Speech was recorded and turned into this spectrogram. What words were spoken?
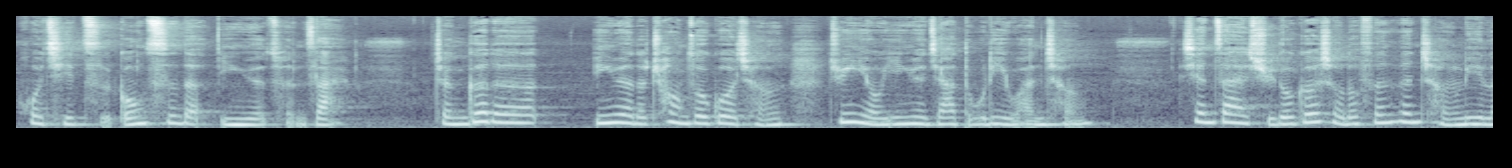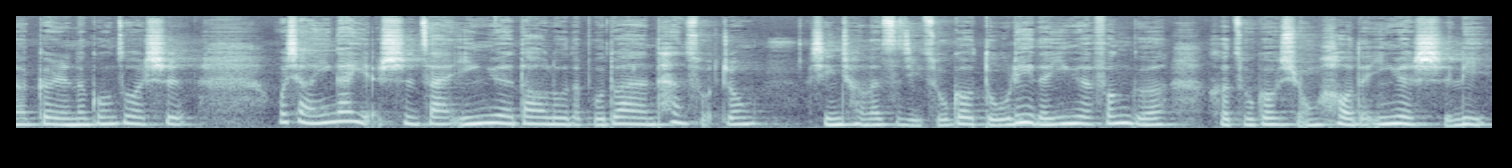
或其子公司的音乐存在。整个的音乐的创作过程均由音乐家独立完成。现在许多歌手都纷纷成立了个人的工作室，我想应该也是在音乐道路的不断探索中，形成了自己足够独立的音乐风格和足够雄厚的音乐实力，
